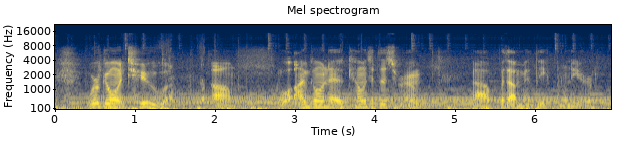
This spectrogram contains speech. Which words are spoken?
We're going to, um, well, I'm going to come into this room uh, without Medli. I don't need her.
